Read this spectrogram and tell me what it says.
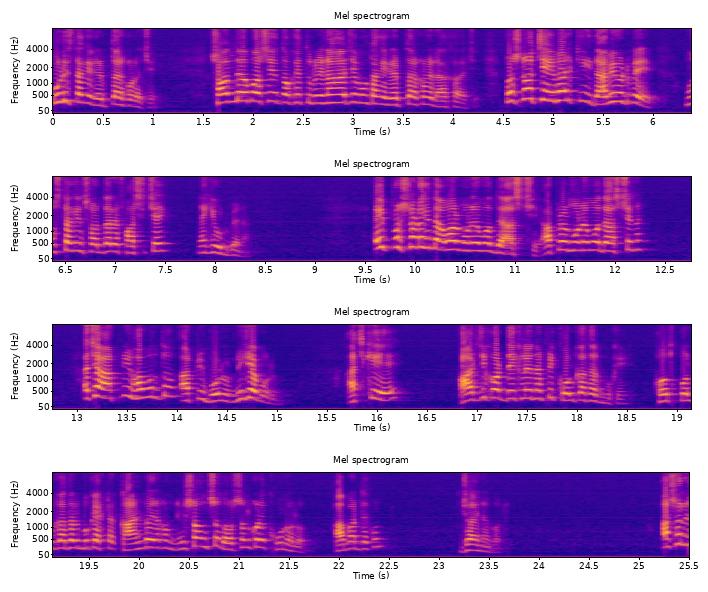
পুলিশ তাকে গ্রেপ্তার করেছে। সন্দেহবশে তোকে তুলে নেওয়া হয়েছে এবং তাকে গ্রেপ্তার করে রাখা হয়েছে। প্রশ্ন হচ্ছে, এবার কি দাবি উঠবে? মুস্তাকিন সর্দারের ফাঁসি চাই? নাকি উঠবে না? এই প্রশ্নটা কিন্তু আমার মনের মধ্যে আসছে। আপনার মনের মধ্যে আসছে না? আচ্ছা আপনি ভাবুন তো, আপনি বলুন, নিজে বলুন। আজকে আরজিকর দেখলেন আপনি কলকাতার বুকে। কলকাতার বুকে একটা কাণ্ড, এরকম নৃশংস দর্শন করে খুন হলো। আবার দেখুন, জয়নগর। আসলে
